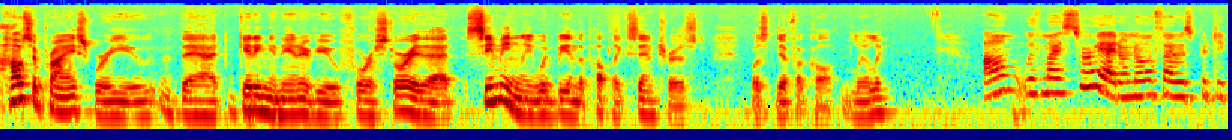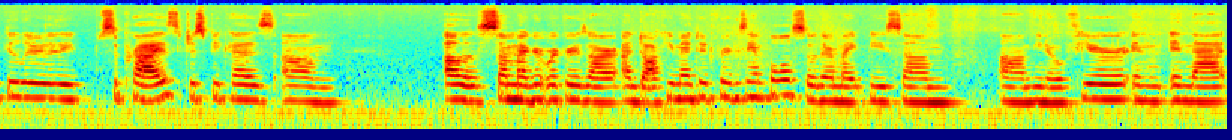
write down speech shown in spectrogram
how surprised were you that getting an interview for a story that seemingly would be in the public's interest was difficult? Lily? Um, with my story, I don't know if I was particularly surprised, just because um, uh, some migrant workers are undocumented, for example. So there might be some, um, you know, fear in, in that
